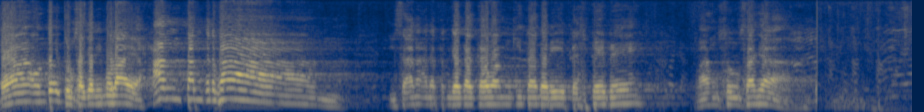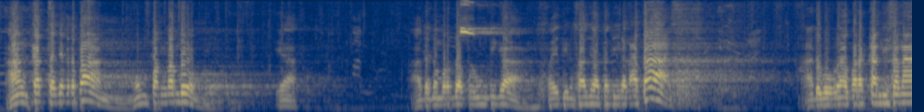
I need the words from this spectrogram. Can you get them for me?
Ya, untuk itu saja dimulai. Hantam ke depan. Di sana ada penjaga gawang kita dari PSBB. Langsung saja. Angkat saja ke depan. Umpan lambung. Ya. Ada nomor 23. Sliding saja tadi ke atas. Ada beberapa rekan di sana.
